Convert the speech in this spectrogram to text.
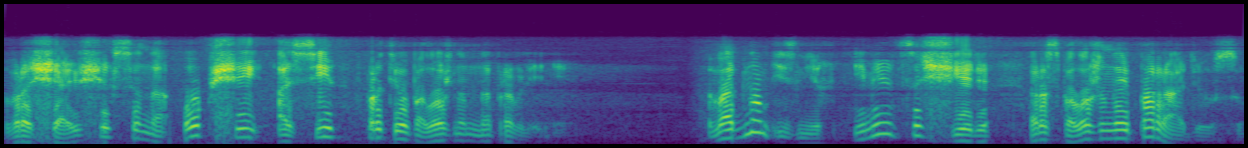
вращающихся на общей оси в противоположном направлении. В одном из них имеются щели, расположенные по радиусу.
